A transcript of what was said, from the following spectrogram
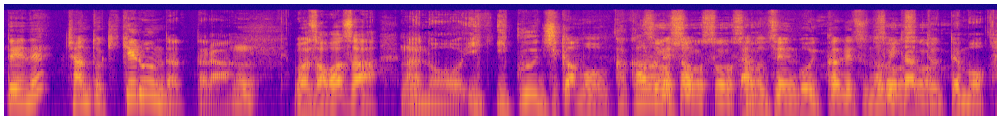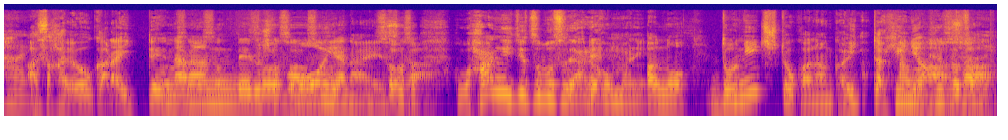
てね、ちゃんと聞けるんだったら、うん。わざわざ、あのい行く時間もかかるでしょ？あの前後1か月伸びたって言っても朝早うから行って並んでる人も多いじゃないですか。半日潰すであれでほんまに。あの土日とかなんか行った日にはさ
